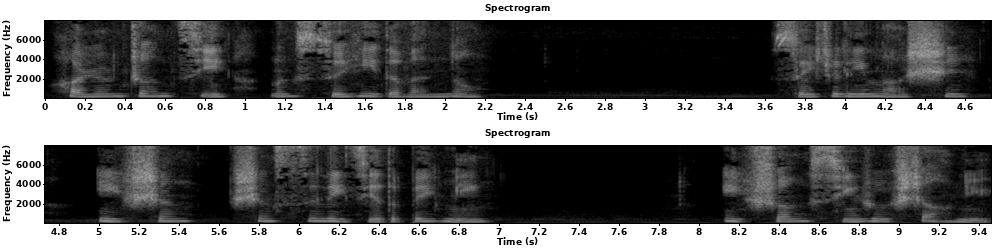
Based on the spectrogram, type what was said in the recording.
好让庄季能随意的玩弄。随着林老师一声声嘶力竭的悲鸣，一双形若少女、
